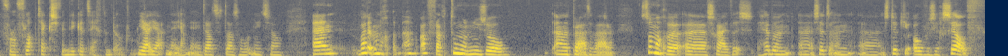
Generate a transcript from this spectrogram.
voor een flaptekst vind ik het echt een dooddoener. Ja, ja, nee, nee dat, dat hoort niet zo. En wat ik me nog afvraag, toen we nu zo aan het praten waren. Sommige eh, schrijvers hebben, eh, zetten een, eh, een stukje over zichzelf.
